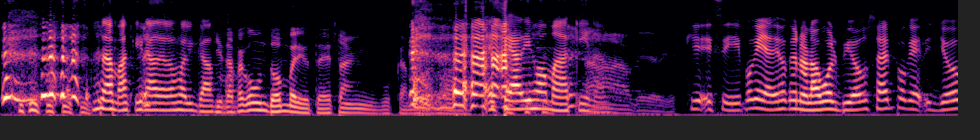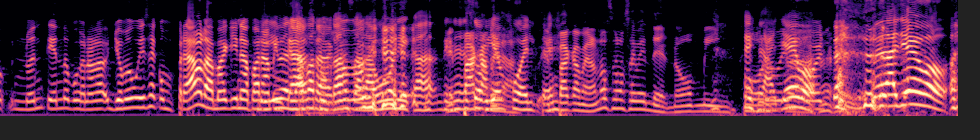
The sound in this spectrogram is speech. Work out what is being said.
la máquina de los orgasmos. Quizás fue con un dumbbell y ustedes están buscando. Es que ella dijo máquina. ah. Que- Sí, porque ella dijo que no la volvió a usar porque yo no entiendo porque no la, yo me hubiese comprado la máquina para Sí, mi ¿verdad? casa. Para tu casa, como la única. Tienes eso bien fuerte. Empácamela. No, eso no se vende. No me Me importa. la me llevo. importa. Me la llevo.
